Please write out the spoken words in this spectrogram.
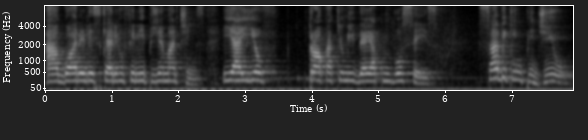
Agora eles querem o Felipe G. Martins. E aí eu troco aqui uma ideia com vocês. Sabe quem pediu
